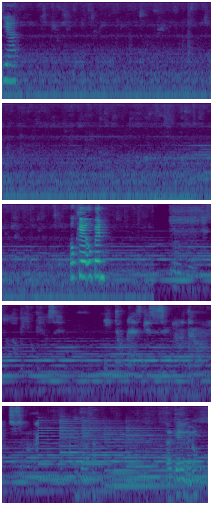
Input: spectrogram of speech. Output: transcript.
Yeah. Okay, open. academia, ¿no?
